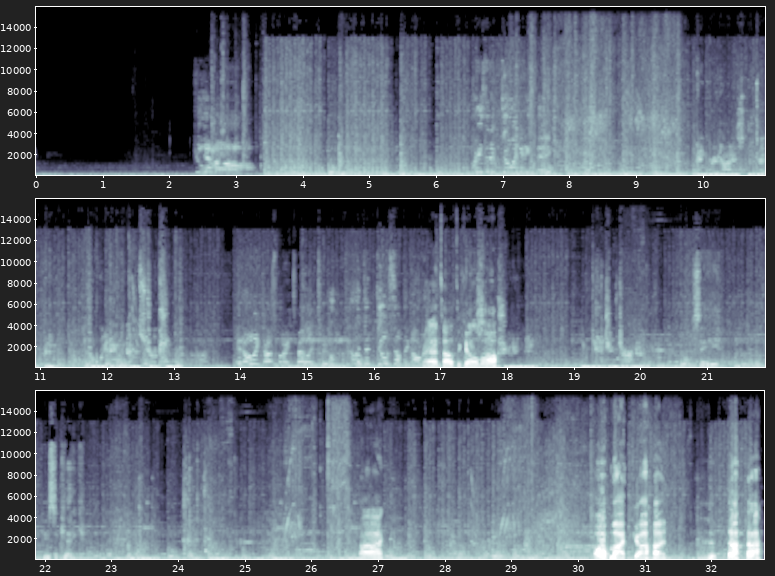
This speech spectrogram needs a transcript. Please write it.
Something already. Yeah, tell it to kill them all. See? Piece of cake. Hi. Oh my god.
